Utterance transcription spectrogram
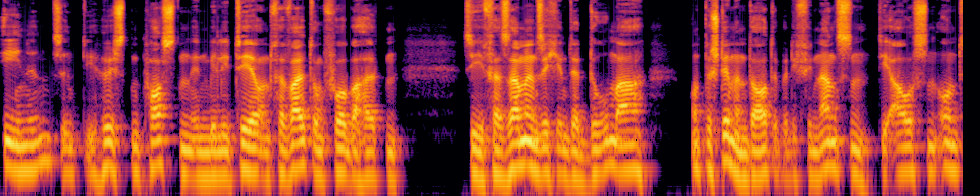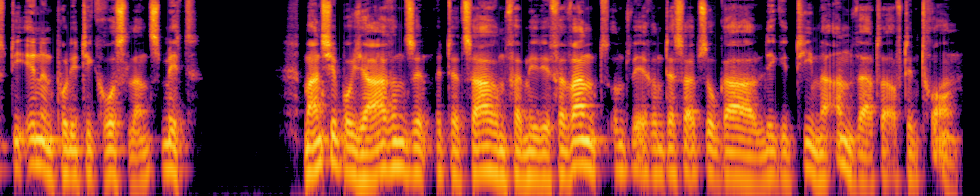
Ihnen sind die höchsten Posten in Militär und Verwaltung vorbehalten. Sie versammeln sich in der Duma und bestimmen dort über die Finanzen, die Außen- und die Innenpolitik Russlands mit. Manche Bojaren sind mit der Zarenfamilie verwandt und wären deshalb sogar legitime Anwärter auf den Thron.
